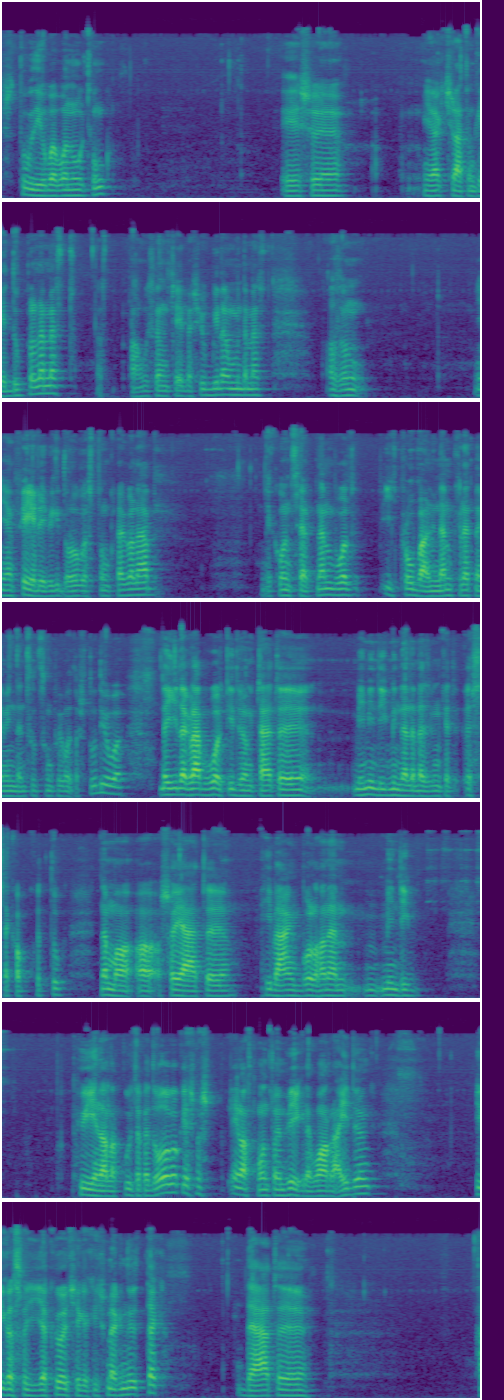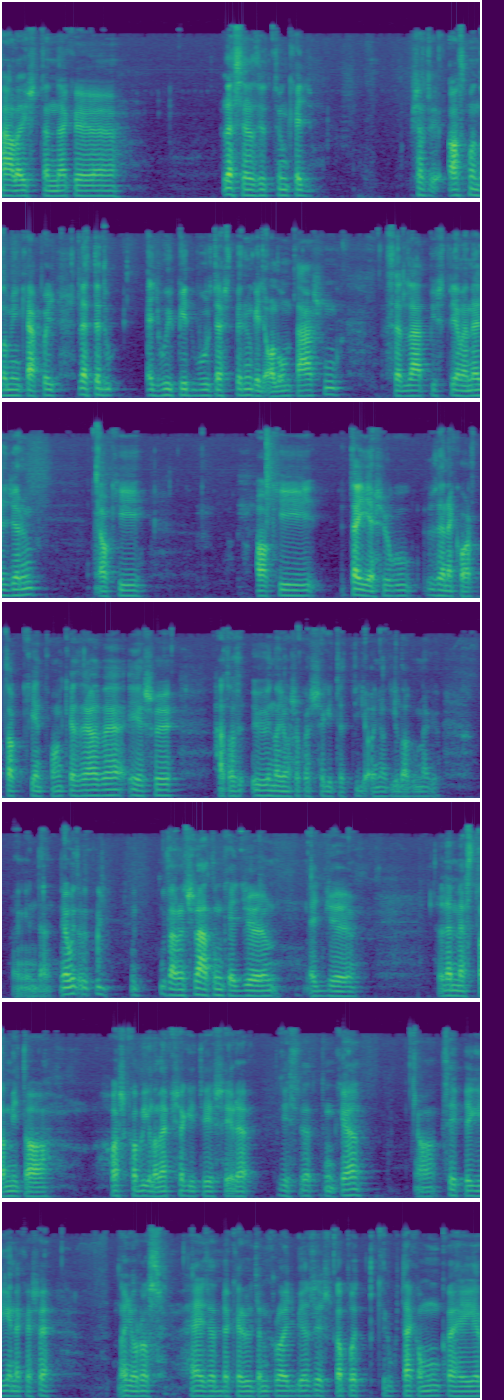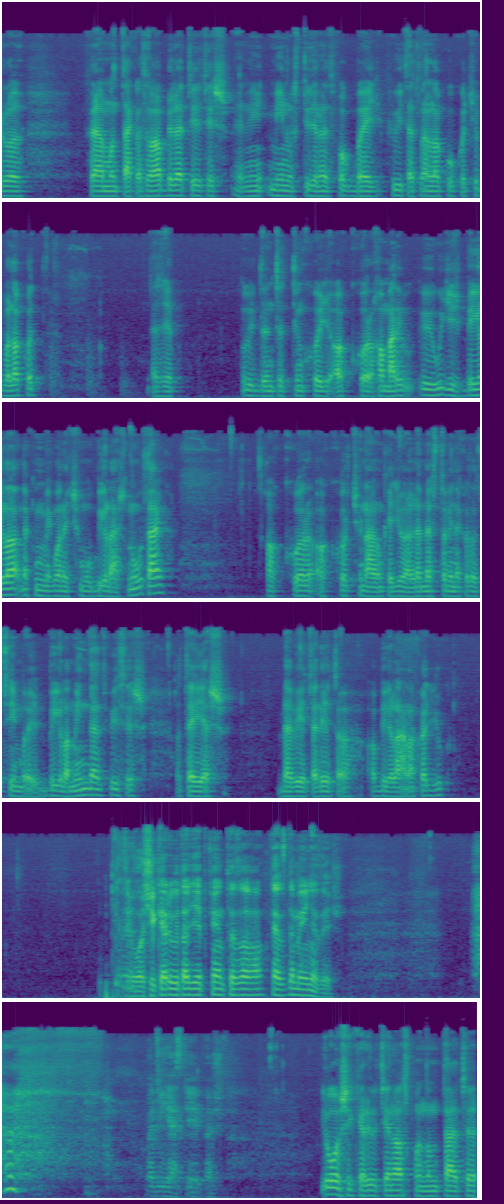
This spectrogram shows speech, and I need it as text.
stúdióba vonultunk, és mi megcsináltunk egy dupla lemezt, azt a 25 éves jubileum lemezt, azon ilyen fél évig dolgoztunk legalább. Ugye koncert nem volt, így próbálni nem kellett, mert minden cuccunk volt a stúdióban, de így legalább volt időnk, tehát mi mindig minden lemezünket összekapkodtuk, nem a, a saját hibánkból, hanem mindig hülyén alakultak a dolgok, és most én azt mondtam, hogy végre van rá időnk. Igaz, hogy így a költségek is megnőttek, de hát hála Istennek leszerződtünk egy, és hát azt mondom inkább, hogy lett egy, új pitbull testvérünk, egy alomtársunk, Szedlát Pisti a menedzserünk, aki, aki teljes jogú zenekartakként van kezelve, és hát az, ő nagyon sokat segített így anyagilag, meg, meg minden. Ja, úgy, úgy, utána csináltunk egy, egy lemezt, amit a Haskabila megsegítésére készítettünk el. A CPG énekese nagyon rossz helyzetbe került, amikor agybérzést kapott, kirúgták a munkahelyéről, felmondták az albilletét, és mínusz 15 fokba egy fűtetlen lakókocsiba lakott. Ezért úgy döntöttünk, hogy akkor, ha már ő úgyis Béla, nekünk meg van egy csomó Bélás nótánk, akkor, akkor csinálunk egy olyan lemezt, aminek az a címe, hogy Béla mindent visz, és a teljes bevételét a, a Bélának adjuk. Jól sikerült egyébként ez a kezdeményezés? Vagy mihez képest? Jól sikerült, én azt mondom, tehát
